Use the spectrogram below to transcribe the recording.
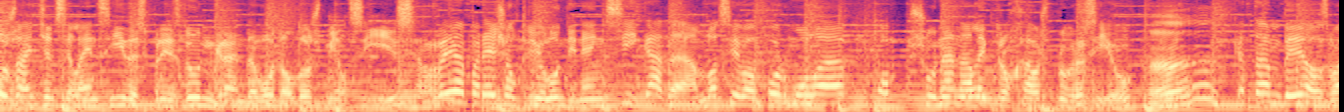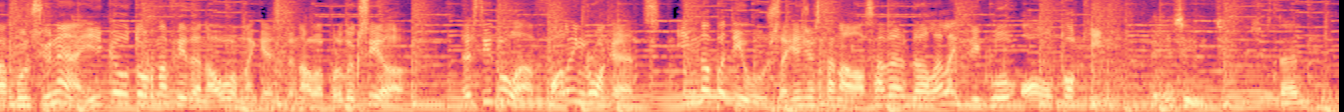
Dos anys en silenci i després d'un gran debut el 2006, reapareix el trio londinenc Cicada amb la seva fórmula pop sonant electro house progressiu, que també els va funcionar i que ho torna a fer de nou amb aquesta nova producció. Es titula Falling Rockets i no patiu, segueix estant a l'alçada de l'Electric Blue All Talking. Sí, insisteix tant.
